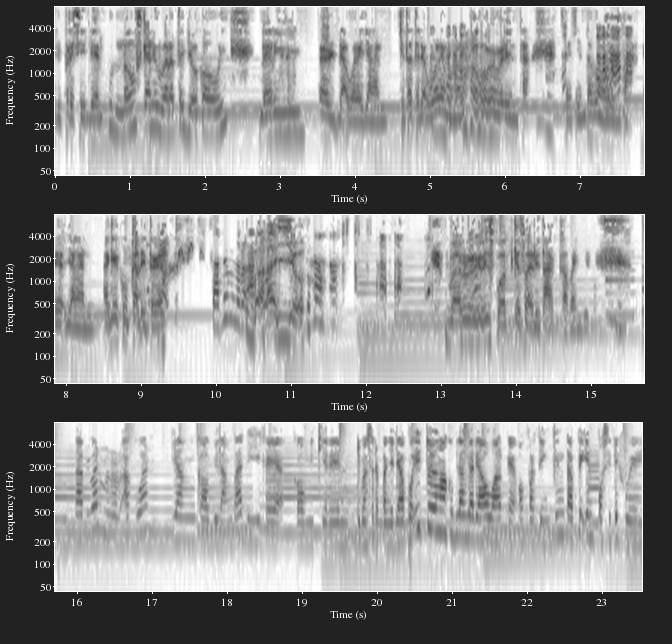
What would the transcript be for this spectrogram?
jadi presiden. Who knows kan ibaratnya Jokowi dari eh tidak boleh jangan kita tidak boleh menolong pemerintah. Saya cinta pemerintah. Ayo, jangan agak kukat itu ya tapi menurut aku Bayo. Baru rilis podcast lah ditangkap anjir. tapi kan menurut aku kan yang kau bilang tadi kayak kau mikirin di masa depan jadi apa itu yang aku bilang dari awal kayak overthinking tapi in positive way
